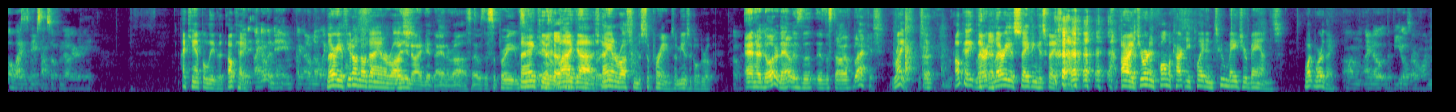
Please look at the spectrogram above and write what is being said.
Oh, why does his name sound so familiar to me? I can't believe it. Okay, I know the name. Like I don't know. Like Larry, if you don't know Diana Ross, Well, you know I get Diana Ross. That was the Supremes. thank you. My gosh, Supremes. Diana Ross from the Supremes, a musical group. Okay. And her daughter now is the is the star of Blackish. Right. Okay, Larry, Larry is saving his face now. All right, Jordan, Paul McCartney played in two major bands. What were they? Um, I know the Beatles are one,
